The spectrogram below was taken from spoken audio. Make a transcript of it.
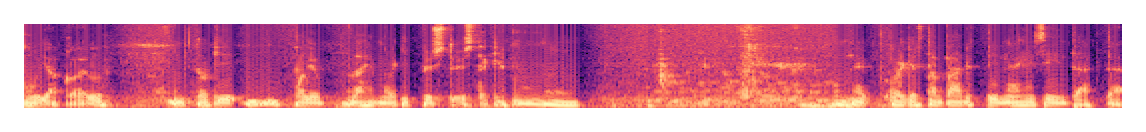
hujakoilla. Toki paljon vähemmälläkin pystyisi tekemään. Mm me oikeastaan päädyttiin näihin siitä, että,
